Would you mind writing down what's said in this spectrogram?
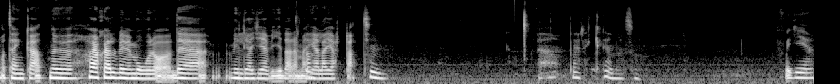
och tänka att nu har jag själv blivit mor och det vill jag ge vidare med Ja. hela hjärtat. Mm. Verkligen alltså. Få ge,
